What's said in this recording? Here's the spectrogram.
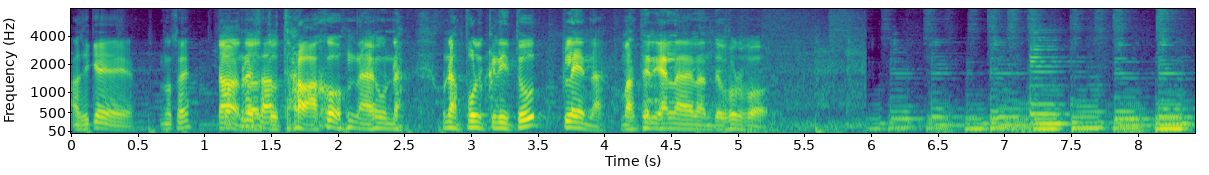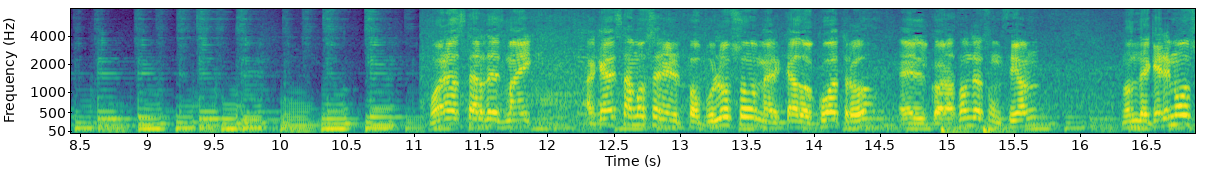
Así que, no sé. No, no, sorpresa. tu trabajo, una, una, una pulcritud plena. Material adelante, por favor. Buenas tardes, Mike. Acá estamos en el populoso Mercado 4, el corazón de Asunción, donde queremos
